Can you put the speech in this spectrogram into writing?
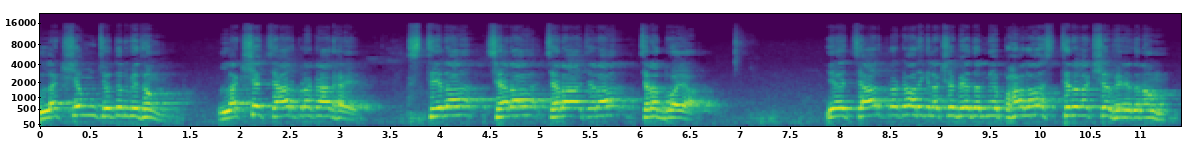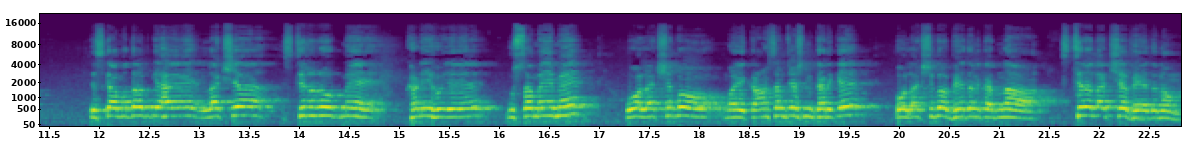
लक्ष्यम चतुर्विधम। लक्ष्य चार प्रकार है। स्थिर, चरा चरा चरा चरद्वया। ये चार प्रकार के लक्ष्य भेदन में पहला स्थिर लक्ष्य भेदनम। इसका मतलब क्या है? लक्ष्य स्थिर रूप में खड़ी हुई है। उस समय में वो लक्ष्य को मैं कॉन्सेंट्रेशन करके वो लक्ष्य को भेदन करना, स्थिर लक्ष्य भेदनम।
